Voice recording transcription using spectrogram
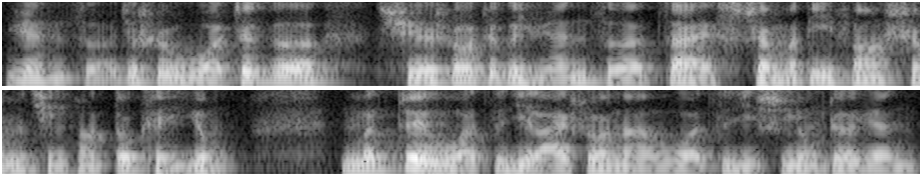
原则，就是我这个学说这个原则在什么地方什么情况都可以用。那么对我自己来说呢，我自己是用这个原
